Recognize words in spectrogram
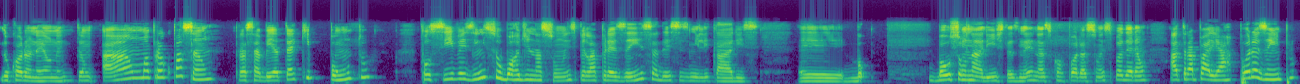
do coronel, né? Então há uma preocupação para saber até que ponto possíveis insubordinações pela presença desses militares é, bolsonaristas né, nas corporações poderão atrapalhar, por exemplo,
